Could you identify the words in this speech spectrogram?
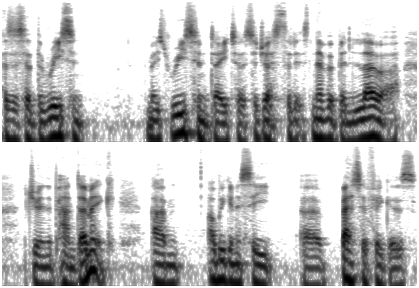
As i said the recent the most recent data suggests that it's never been lower during the pandemic. Um, are we going to see uh, better figures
